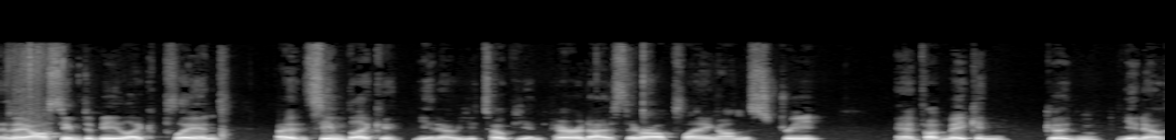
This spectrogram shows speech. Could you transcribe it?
and they all seemed to be like playing. uh, It seemed like a you know utopian paradise. They were all playing on the street, and but making good you know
